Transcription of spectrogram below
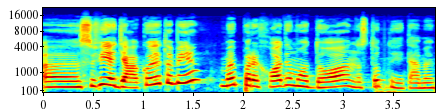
Е, Софія, дякую тобі. Ми переходимо до наступної теми.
